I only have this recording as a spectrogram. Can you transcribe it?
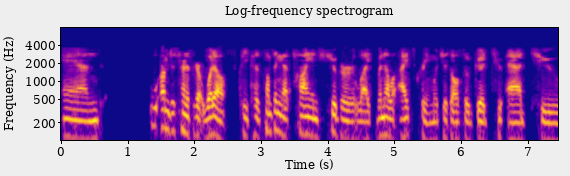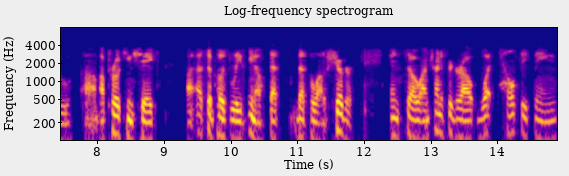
And I'm just trying to figure out what else, because something that's high in sugar, like vanilla ice cream, which is also good to add to um, a protein shake, uh, supposedly, you know, that's that's a lot of sugar. And so I'm trying to figure out what healthy things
